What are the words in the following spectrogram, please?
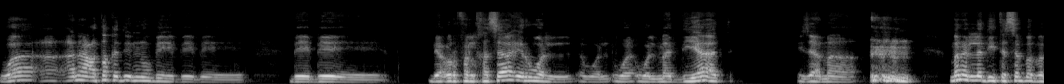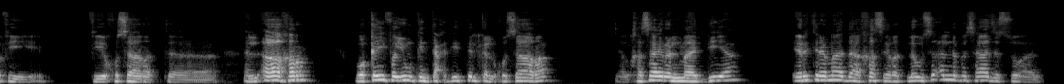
وأنا أعتقد أنه ب ب ب ب ب بعرف الخسائر وال وال والماديات إذا ما من الذي تسبب في في خسارة آه، الآخر؟ وكيف يمكن تحديد تلك الخسارة؟ الخسائر المادية إريتريا ماذا خسرت؟ لو سألنا بس هذا السؤال.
